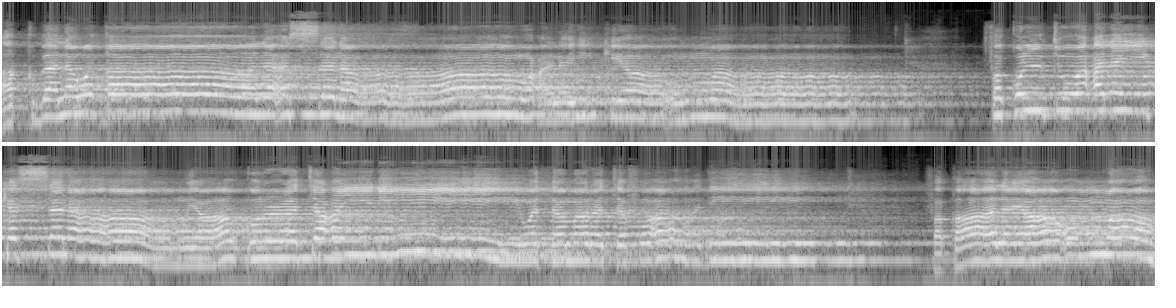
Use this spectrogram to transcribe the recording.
أقبل وقال السلام عليك يا أمّا فقلت وعليك السلام يا قرة عيني وثمرة فؤادي. فقال يا أماه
